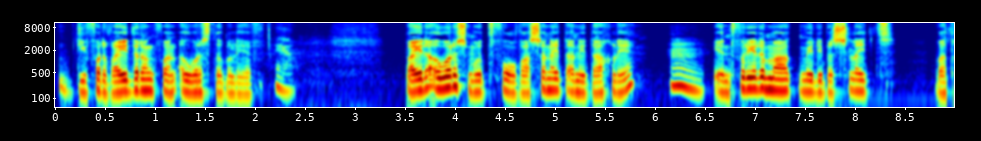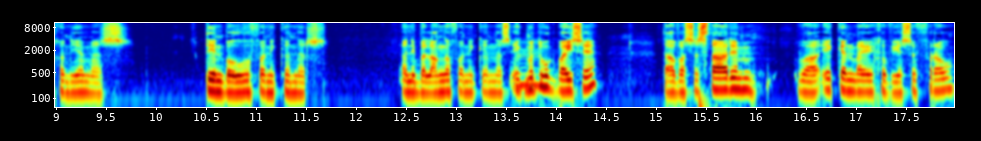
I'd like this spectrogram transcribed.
die verwydering van ouers te beleef. Ja. Beide ouers moet volwassenheid aan die dag lê mm. en vrede maak met die besluit wat geneem is ten behoeve van die kinders en die belange van die kinders. Ek mm. moet ook bysê daar was 'n stadium waar ek en my gewese vrou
